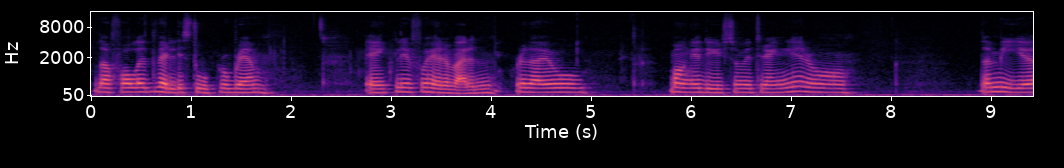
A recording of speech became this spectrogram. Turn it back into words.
Det er i hvert fall et veldig stort problem egentlig for hele verden. For det er jo mange dyr som vi trenger, og det er mye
